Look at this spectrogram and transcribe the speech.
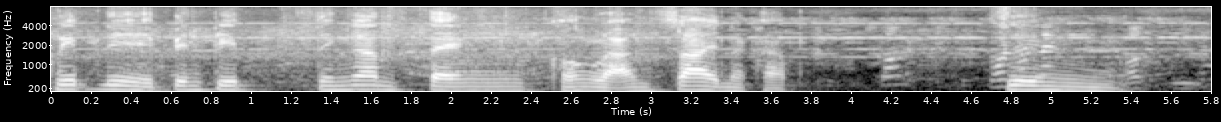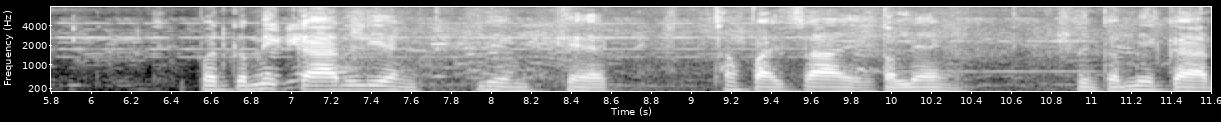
คลิปนี้เป็นคลิปในงานแต่งของหลานไส้นะครับ ซึ่งเพิ่นก็มีการเลี้ยงเลี้ยงแขกทางฝ่ายไส้ตอนแรกซึ่งก็มีการ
